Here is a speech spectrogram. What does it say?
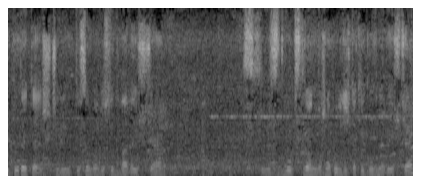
i tutaj też, czyli tu są po prostu dwa wejścia z, z dwóch stron, można powiedzieć, takie główne wyjścia.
